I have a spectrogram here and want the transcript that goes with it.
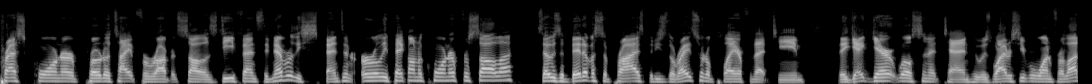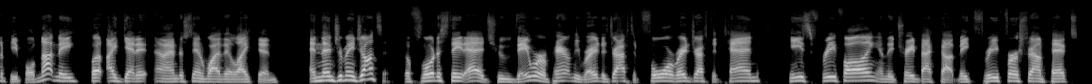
press corner prototype for Robert Saleh's defense. They've never really spent an early pick on a corner for Saleh, so that was a bit of a surprise, but he's the right sort of player for that team. They get Garrett Wilson at 10, who was wide receiver one for a lot of people. Not me, but I get it, and I understand why they liked him. And then Jermaine Johnson, the Florida State edge, who they were apparently ready to draft at four, ready to draft at 10. He's free falling, and they trade back up, make three first round picks.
